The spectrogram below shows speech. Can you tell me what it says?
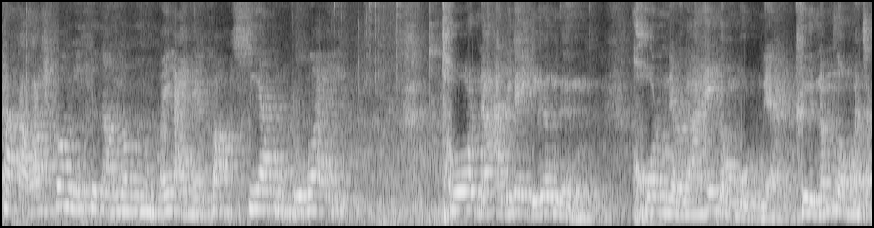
ค่ะ แต่ว่าช่วงนี้คือน้ำนมหนูไม่ไหลด้วยความเครียดหนูด้วย โทษนะ อันนี้ก็อีกเรื่องหนึ่ง คนเนี่ยเวลาให้นมบุตรเนี่ย คือน้ำนมมันจะ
